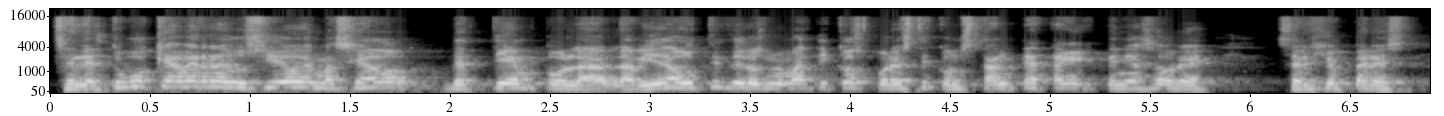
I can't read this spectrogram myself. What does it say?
se le tuvo que haber reducido demasiado de tiempo la, vida útil de los neumáticos por este constante ataque que tenía sobre Sergio Pérez.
